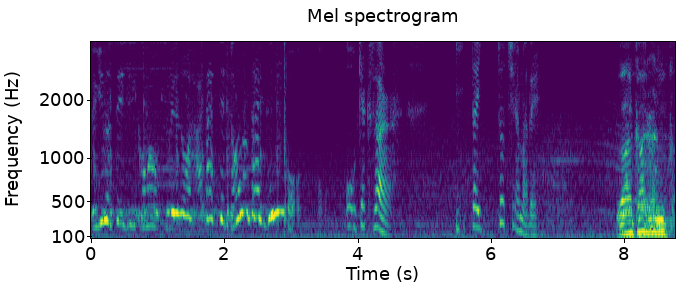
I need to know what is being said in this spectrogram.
次のステージに駒を進めるのは果たしてどのタッグに？おおお客さん。一体どちらまでわからんか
